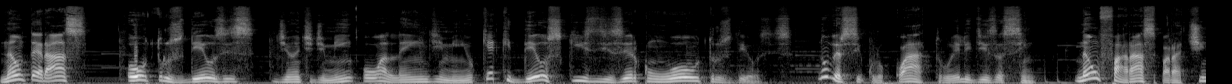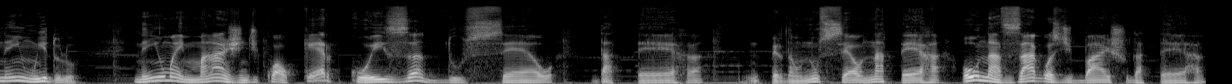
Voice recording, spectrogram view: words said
Não terás outros deuses diante de mim ou além de mim. O que é que Deus quis dizer com outros deuses? No versículo 4, ele diz assim: Não farás para ti nenhum ídolo, nenhuma imagem de qualquer coisa do céu, da terra, perdão, no céu, na terra ou nas águas debaixo da terra.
